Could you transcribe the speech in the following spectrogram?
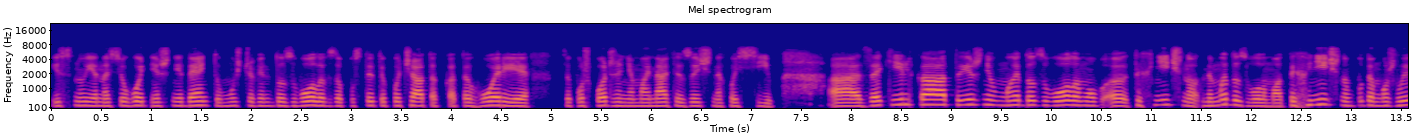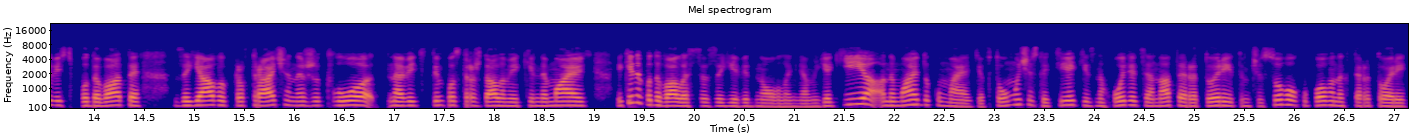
існує на сьогоднішній день, тому що він дозволив запустити початок категорії це пошкодження майна фізичних осіб. За кілька тижнів ми дозволимо е, технічно, не ми дозволимо, а технічно буде можливість подавати заяви про втрачене житло навіть тим постраждалим, які не мають, які не подавалися за її відновленням, які не мають документів, в тому числі ті, які знаходяться на території тимчасово окупованих територій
